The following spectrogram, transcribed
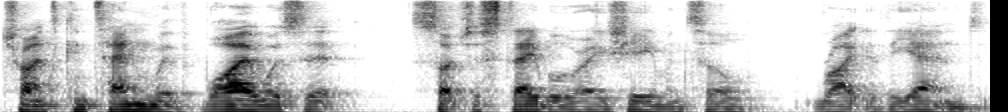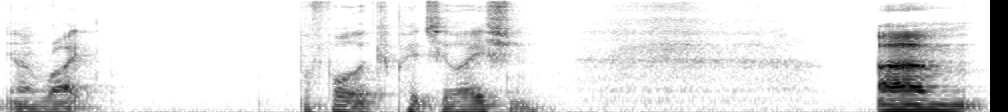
trying to contend with. Why was it such a stable regime until right at the end? You know, right before the capitulation. Um,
